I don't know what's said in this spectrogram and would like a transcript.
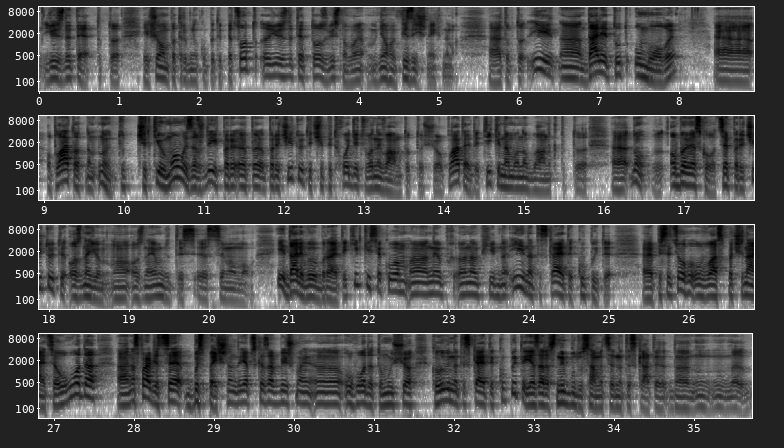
USDT. Тобто, якщо вам потрібно купити 500 USDT, то звісно в нього фізично їх нема. Е, Тобто, і е, далі тут умови. Е, оплата, ну, тут чіткі умови, завжди їх пере- пере- перечитуйте, чи підходять вони вам. Тобто, що оплата йде тільки на Монобанк. Тобто, е, ну, обов'язково це перечитуйте, ознайом, е, ознайомлюйтесь е, з цими умовами. І далі ви обираєте кількість, яку вам е, необхідно, і натискаєте купити. Е, Після цього у вас починається угода. Е, Насправді це безпечна, я б сказав, більш е, угода, тому що коли ви натискаєте купити, я зараз не буду саме це натискати, е,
